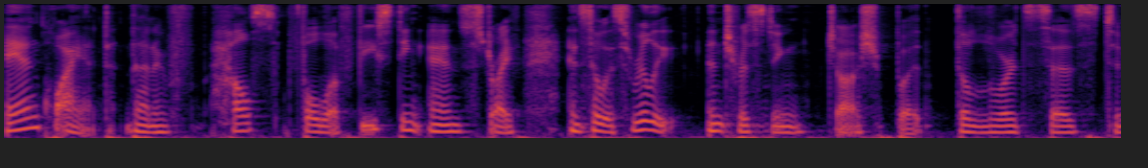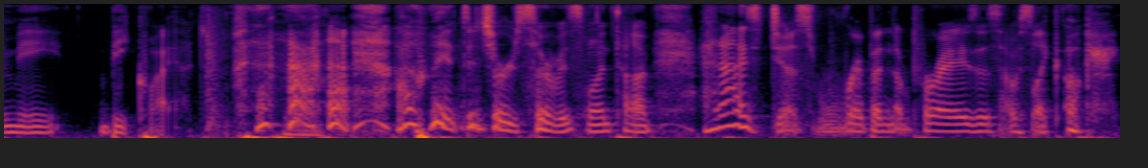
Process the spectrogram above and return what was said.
and quiet than a house full of feasting and strife. And so it's really interesting, Josh, but the Lord says to me, be quiet. I went to church service one time and I was just ripping the praises. I was like, okay,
